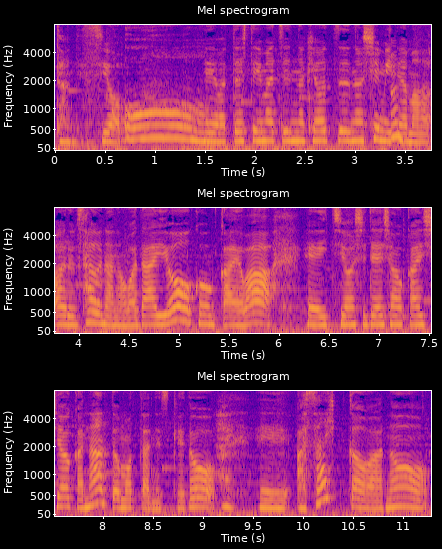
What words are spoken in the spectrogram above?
たんですよ。おで私と今ちんの共通の趣味でもあるサウナの話題を今回は、えー一押しで紹介しようかなと思ったんですけど、はい。えー旭川の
